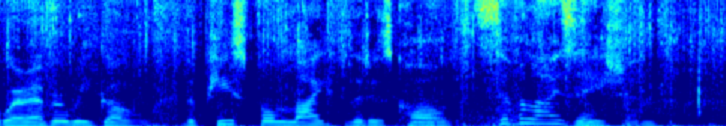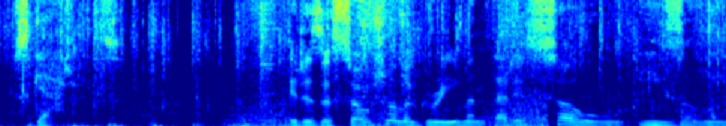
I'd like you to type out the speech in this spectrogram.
Wherever we go, the peaceful life that is called civilization scatters. It is a social agreement that is so easily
